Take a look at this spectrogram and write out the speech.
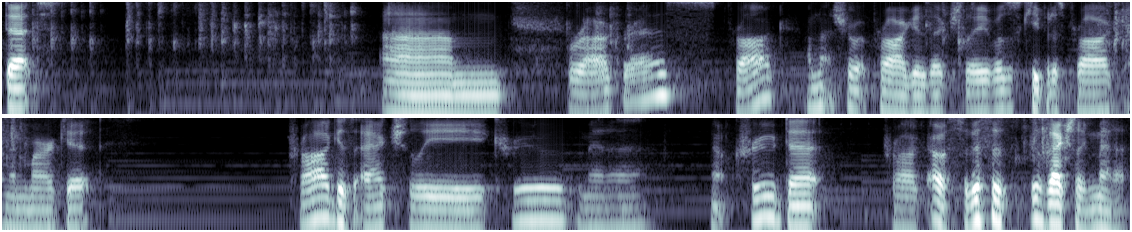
det um, progress prog. I'm not sure what prog is actually. We'll just keep it as prog and then market. Prog is actually crew meta. No, crew det prog. Oh, so this is this is actually meta.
